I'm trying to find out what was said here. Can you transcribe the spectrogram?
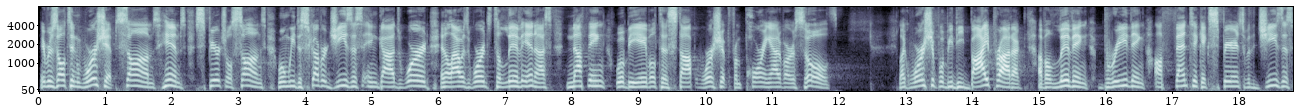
It results in worship, psalms, hymns, spiritual songs. When we discover Jesus in God's word and allow his words to live in us, nothing will be able to stop worship from pouring out of our souls. Like worship will be the byproduct of a living, breathing, authentic experience with Jesus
